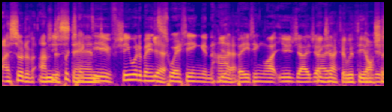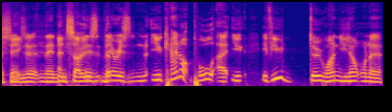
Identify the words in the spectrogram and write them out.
I sort of understand. She's protective. She would have been Yeah. sweating and heart Yeah. beating like you, JJ. exactly with the and Osher thing. and then And so there's, the- there is you cannot pull uh, you if you do one you don't want to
